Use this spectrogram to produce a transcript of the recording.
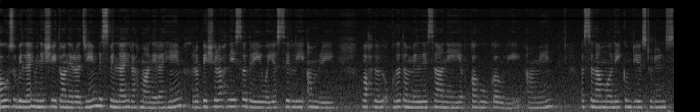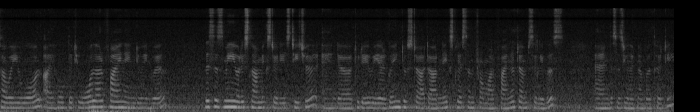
आउज़ुबिल्लिमिनशैतानिर्रजीम बिस्मिल्लाहिर्रहमानिर्रहीम रब्बिशरह ली सदरी व यस्सिर ली अमरी वहलुल उक़दतम मिन लिसानी यफ़क़हू क़ौली आमीन Assalamu alaikum dear students how are you all I hope that you all are fine and doing well This is me your Islamic studies teacher and uh, today we are going to start our next lesson from our final term syllabus and this is unit number 30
